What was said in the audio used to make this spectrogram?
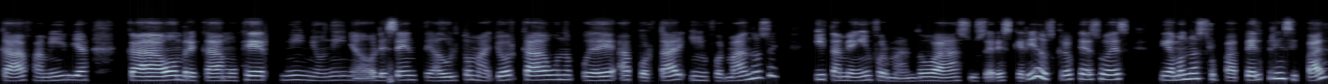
cada familia, cada hombre, cada mujer, niño, niña, adolescente, adulto mayor, cada uno puede aportar informándose y también informando a sus seres queridos. Creo que eso es, digamos, nuestro papel principal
